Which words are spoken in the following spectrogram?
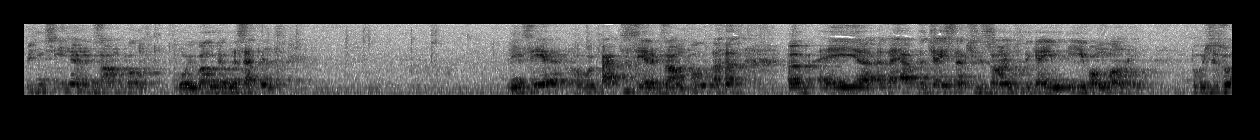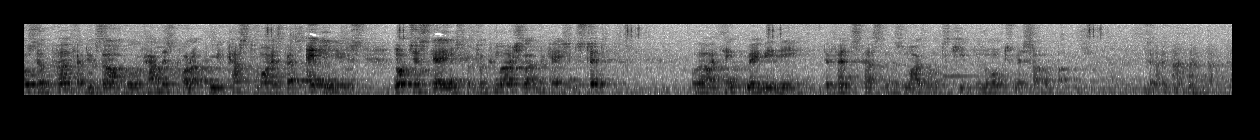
We can see here an example, we will do in a second. You can see, it, or we're about to see an example of a, uh, a layout that Jason actually designed for the game EVE Online, but which is also a perfect example of how this product can be customized for any use, not just games, but for commercial applications too. Although I think maybe the defense customers might want to keep the launch missile button.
